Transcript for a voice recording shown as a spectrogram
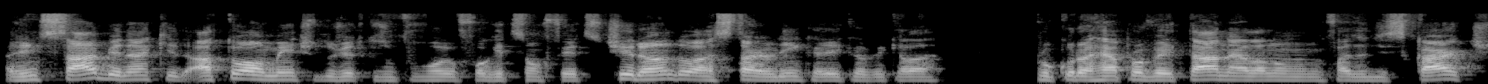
a gente sabe, né, que atualmente, do jeito que os foguetes são feitos, tirando a Starlink ali, que eu vi que ela procura reaproveitar, né, ela não faz o descarte,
